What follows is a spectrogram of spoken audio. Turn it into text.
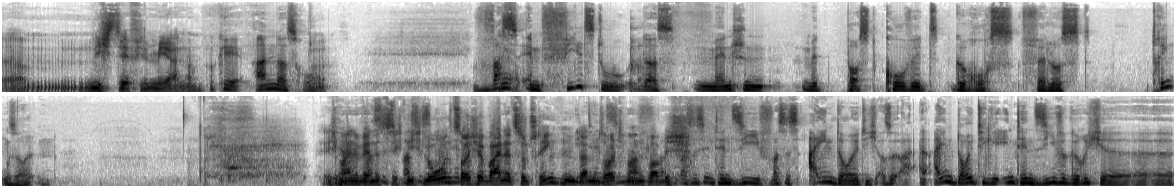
ähm, nicht sehr viel mehr. Ne? Okay, andersrum. Was ja. empfiehlst du, dass Menschen mit Post-Covid-Geruchsverlust trinken sollten? Ich ja, meine, wenn es ist, sich nicht lohnt, solche Weine zu trinken, dann intensiv, sollte man, glaube ich. Was ist intensiv? Was ist eindeutig? Also äh, eindeutige, intensive Gerüche. Äh, äh,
